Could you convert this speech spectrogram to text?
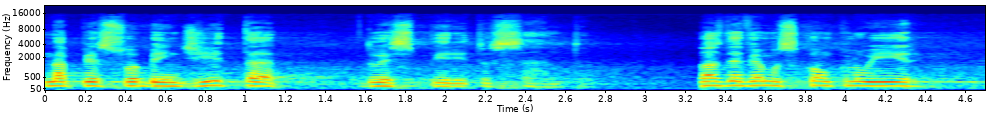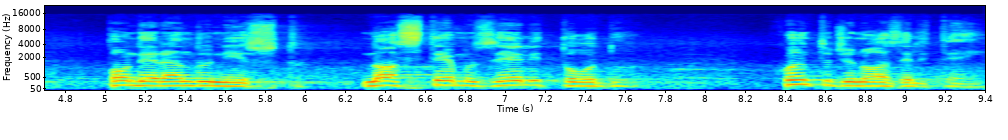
na pessoa bendita do Espírito Santo. Nós devemos concluir ponderando nisto. Nós temos Ele todo. Quanto de nós Ele tem?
